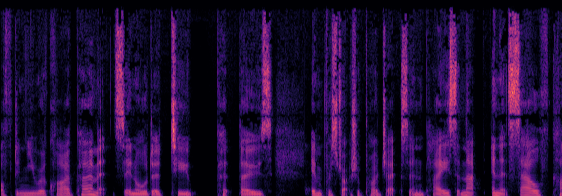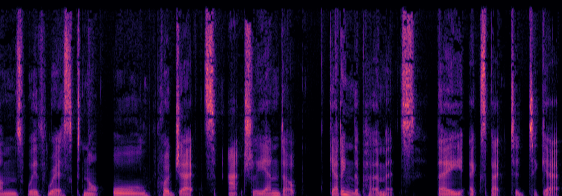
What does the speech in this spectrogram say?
often you require permits in order to put those infrastructure projects in place. And that in itself comes with risk. Not all projects actually end up getting the permits they expected to get.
